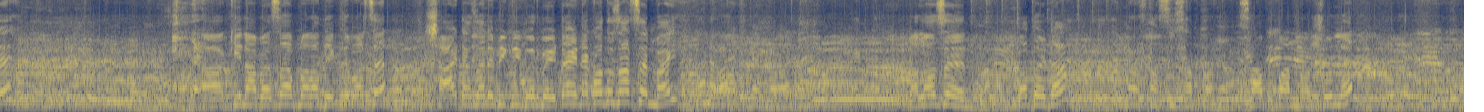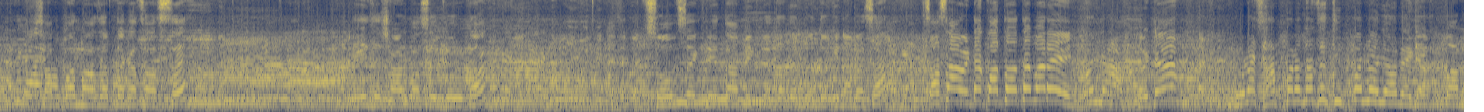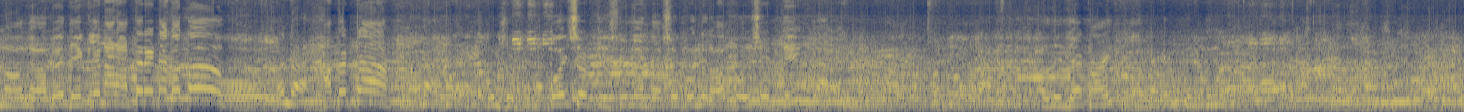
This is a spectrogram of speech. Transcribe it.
আহ, কিনা বেচা আপনারা দেখতে পাচ্ছেন। ষাট হাজারে বিক্রি করবে এটা। এটা কত চাচ্ছেন ভাই? ভালো আছেন? কত এটা? ছাপ্পান্ন ছাপ্পান্ন শুনলেন? ছাপ্পান্ন হাজার টাকা চাচ্ছে। এই যে ষাট বছর গরুটা। চলছে ক্রেতা বিক্রেতাদের মধ্যে কিনা বেচা। চাচা ওইটা কত হতে পারে? ওইটা। ওটা ছাপ্পান্ন আছে তিপ্পান্ন হলে হবে তিপ্পান্ন হলে হবে। দেখলেন আর হাতের কত? হাতেরটা? পঁয়ষট্টি শুনলেন দর্শক বন্ধুরা পঁয়ষট্টি। যদি দেখাই।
